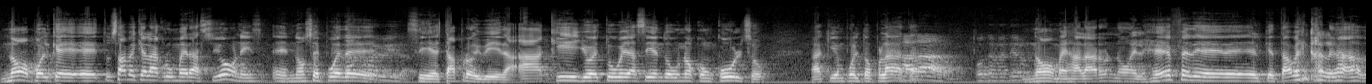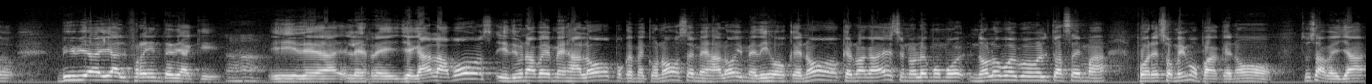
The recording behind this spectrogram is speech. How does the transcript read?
No, porque eh, tú sabes que las aglomeraciones eh, no se puede. Está prohibida. Sí, está prohibida. Aquí yo estuve haciendo unos concursos aquí en Puerto ¿Te Plata. jalaron o te metieron? No, me jalaron, no. El jefe de, de- el que estaba encargado vive ahí al frente de aquí. Ajá. Y de- le re- llegaba la voz y de una vez me jaló porque me conoce, me jaló y me dijo que no, que no haga eso y no lo, hemos, no lo he vuelto a hacer más. Por eso mismo, para que no, tú sabes ya.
